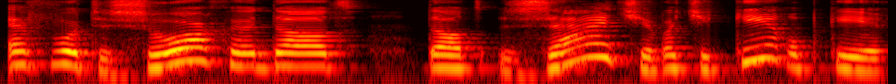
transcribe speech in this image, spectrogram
ervoor te zorgen dat dat zaadje wat je keer op keer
